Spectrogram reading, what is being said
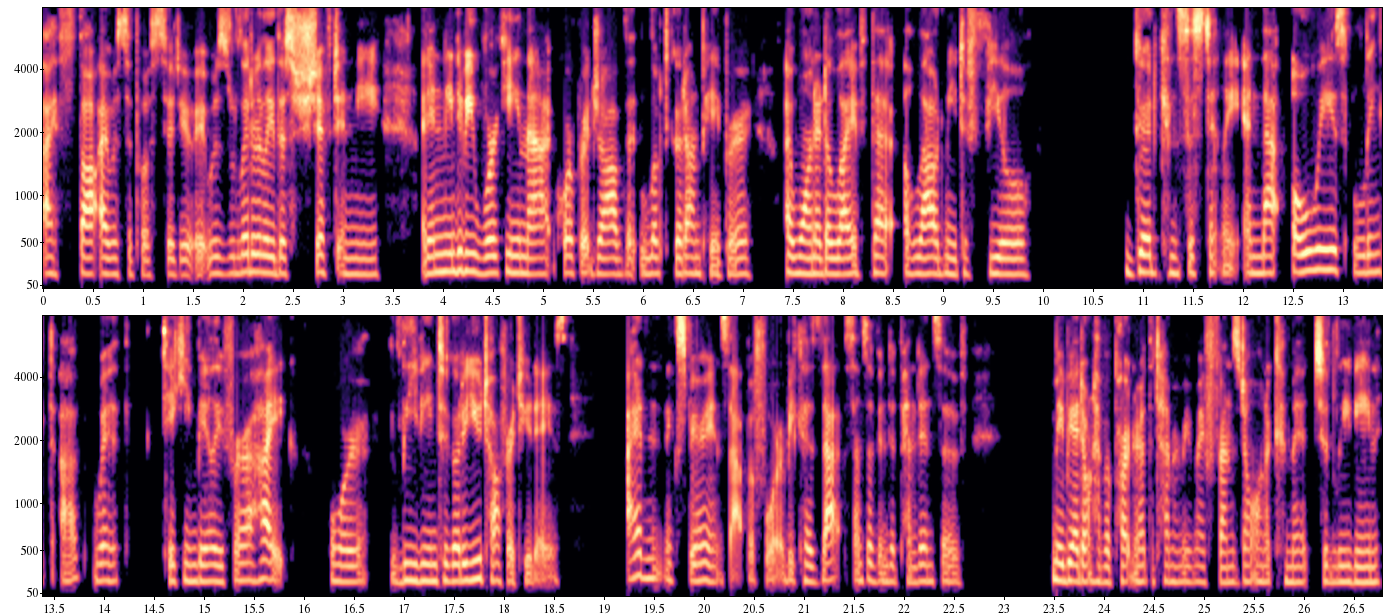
I thought I was supposed to do. It was literally this shift in me. I didn't need to be working that corporate job that looked good on paper. I wanted a life that allowed me to feel good consistently. And that always linked up with taking Bailey for a hike or leaving to go to Utah for two days. I hadn't experienced that before because that sense of independence of maybe I don't have a partner at the time or maybe my friends don't want to commit to leaving.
